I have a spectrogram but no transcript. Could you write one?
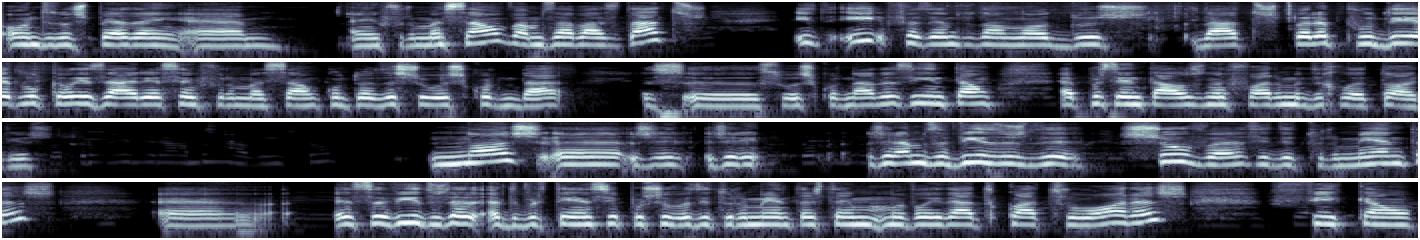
onde nos pedem a, informação, vamos à base de dados e, fazemos o download dos dados para poder localizar essa informação com todas as suas coordenadas, as, uh, suas coordenadas e então apresentá-los na forma de relatórios. Nós uh, geramos avisos de chuvas e de tormentas uh, avisos de advertência por chuvas e tormentas têm uma validade de 4 horas, ficam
